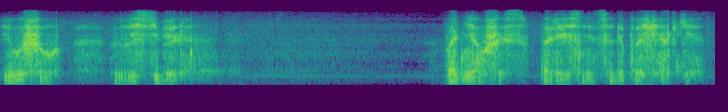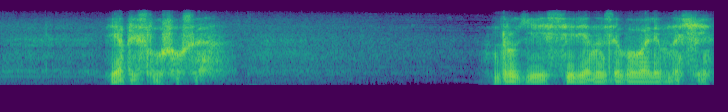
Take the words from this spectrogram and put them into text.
и вышел в вестибюль. Поднявшись по лестнице до площадки, я прислушался. Другие сирены забывали в ночи.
